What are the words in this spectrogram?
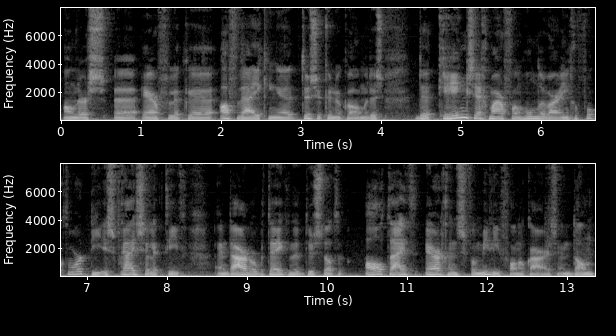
anders eh, erfelijke afwijkingen tussen kunnen komen. Dus de kring zeg maar van honden waarin gefokt wordt, die is vrij selectief. En daardoor betekent het dus dat altijd ergens familie van elkaar is. En dan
